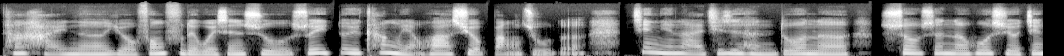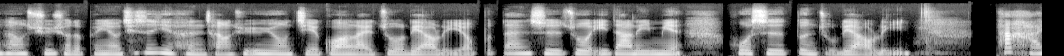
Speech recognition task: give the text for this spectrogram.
它还呢有丰富的维生素，所以对于抗氧化是有帮助的。近年来，其实很多呢瘦身呢或是有健康需求的朋友，其实也很常去运用节瓜来做料理哦。不单是做意大利面或是炖煮料理，它还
